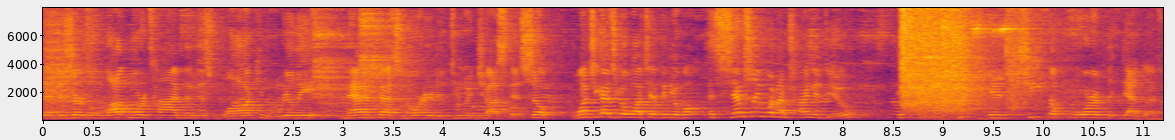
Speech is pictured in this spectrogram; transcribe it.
that deserves a lot more time than this vlog can really manifest in order to do it justice. So I want you guys to go watch that video, but essentially what I'm trying to do is, is cheat the floor of the deadlift.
